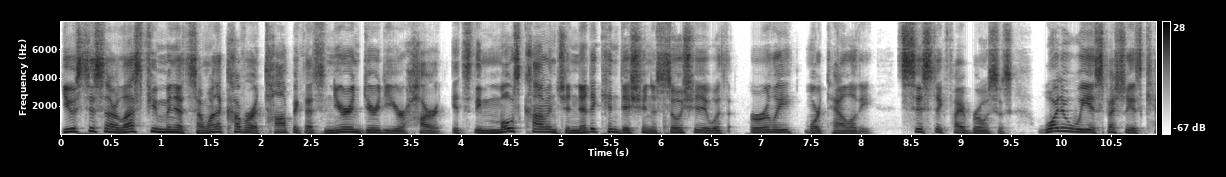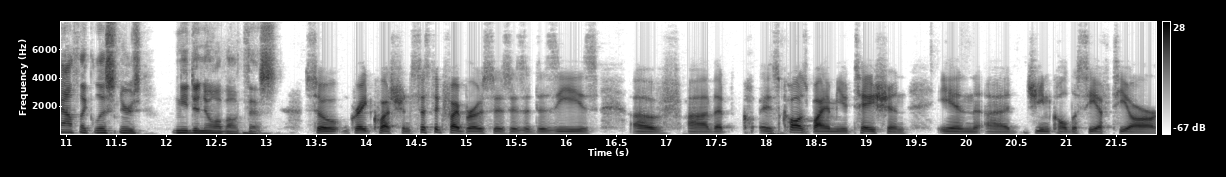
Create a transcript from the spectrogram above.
Eustace, in our last few minutes, I want to cover a topic that's near and dear to your heart. It's the most common genetic condition associated with early mortality cystic fibrosis. What do we, especially as Catholic listeners, need to know about this? So, great question. Cystic fibrosis is a disease of uh, that is caused by a mutation in a gene called the CFTR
